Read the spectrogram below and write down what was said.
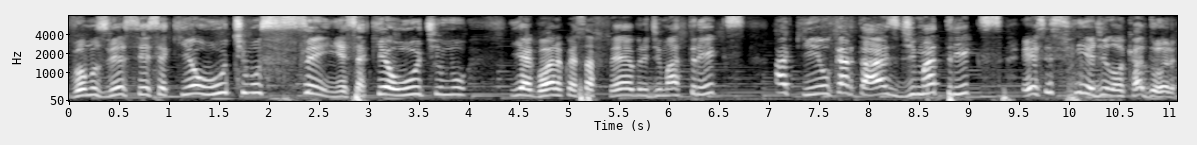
Vamos ver se esse aqui é o último. Sim, esse aqui é o último. E agora com essa febre de Matrix, aqui o cartaz de Matrix. Esse sim é de locadora.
